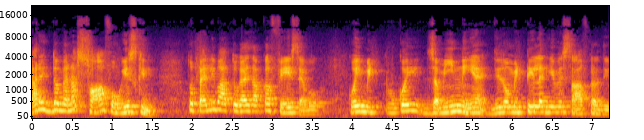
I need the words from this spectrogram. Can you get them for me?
यार, एकदम है ना सॉफ्ट होगी स्किन तो पहली बात तो गाइज़ आपका फेस है वो। कोई कोई ज़मीन नहीं है जिसको मिट्टी लगी हुई, साफ़ कर दी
